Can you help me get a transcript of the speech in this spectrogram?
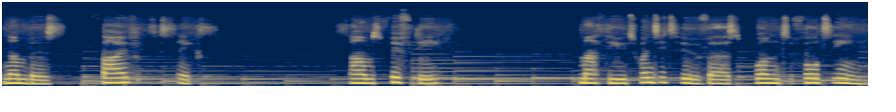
Numbers 5 to 6, Psalms 50, Matthew 22, verse 1 to 14,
